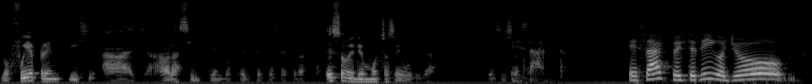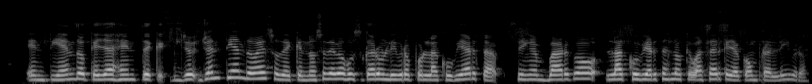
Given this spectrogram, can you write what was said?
lo fui aprendiendo y dije, ah, ya, ahora sí entiendo qué- de qué se trata. Eso me dio mucha seguridad. Exacto. Exacto. Y te digo, yo entiendo que aquella gente, que, yo, yo entiendo eso de que no se debe juzgar un libro por la cubierta. Sin embargo, la cubierta es lo que va a hacer que yo compre el libro.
